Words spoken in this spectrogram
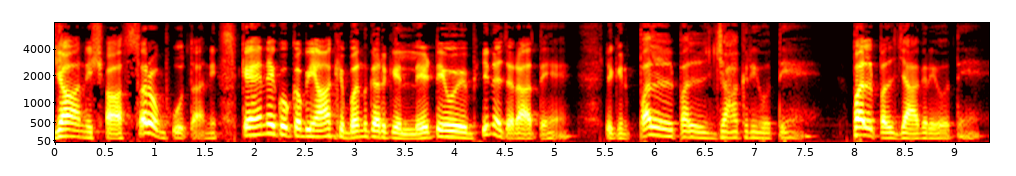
या निशा सर्वभूतानी। कहने को कभी आँखें बंद करके लेटे हुए भी नज़र आते हैं, लेकिन पल पल जागरे होते हैं पल पल जागरे होते हैं।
